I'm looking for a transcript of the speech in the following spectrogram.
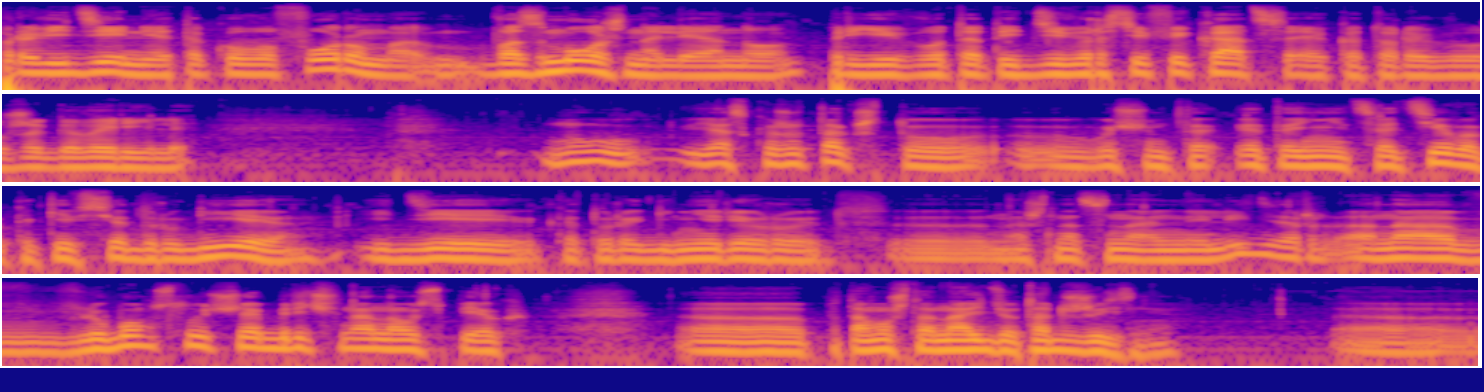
проведение такого форума, возможно ли оно при вот этой диверсификации, о которой вы уже говорили? Ну, я скажу так, что, э, в общем-то, эта инициатива, как и все другие идеи, которые генерирует э, наш национальный лидер, она в любом случае обречена на успех, э, потому что она идет от жизни. Э,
